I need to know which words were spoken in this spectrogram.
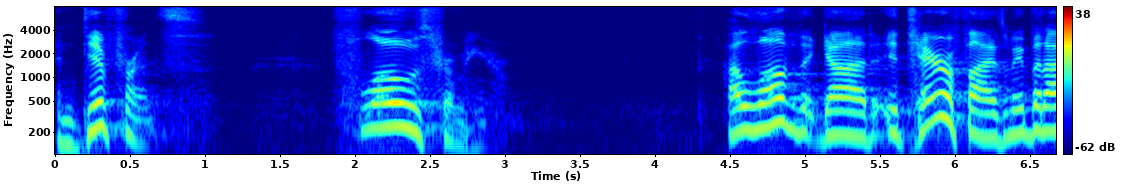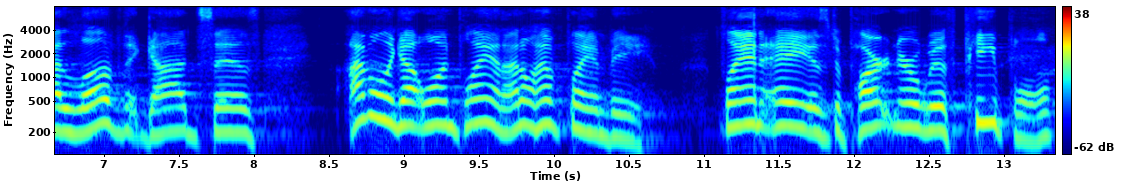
And difference flows from here. I love that God, it terrifies me, but I love that God says, I've only got one plan. I don't have plan B. Plan A is to partner with people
